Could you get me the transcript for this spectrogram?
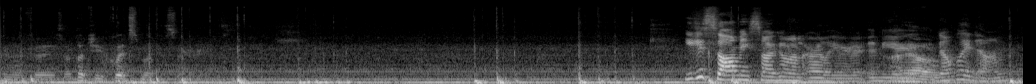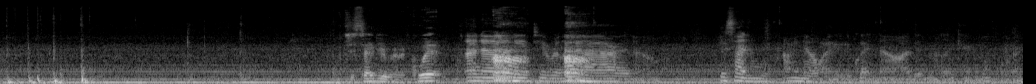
Interface. I thought you quit smoking cigarettes. You just saw me smoking one earlier, and you I know. don't play dumb. You said you were gonna quit. I know I need to really bad. I know. Just I, I know I need to quit now. I didn't really care before.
